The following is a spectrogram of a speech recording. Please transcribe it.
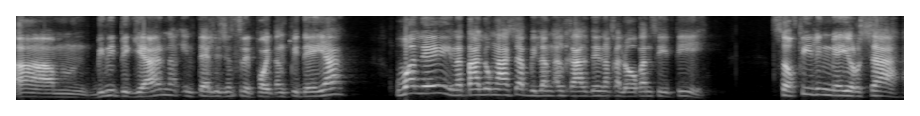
um, binibigyan ng intelligence report ng PIDEA? Wale, natalo nga siya bilang alkalde ng Caloocan City. So feeling mayor siya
